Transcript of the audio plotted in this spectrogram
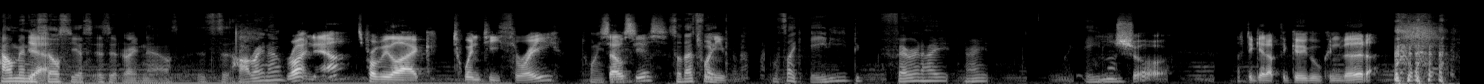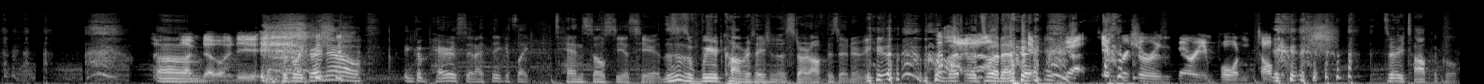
How many Yeah. Celsius is it right now? Is it hot right now? Right now, it's probably like 23 23. Celsius. So that's 20 like that's like 80 Fahrenheit, right? Like 80. I'm not sure. I have to get up the Google converter. I have Um, no idea. Because like right now, in comparison, I think it's like 10 Celsius here. This is a weird conversation to start off this interview, but it's whatever. temperature, temperature is a very important topic. it's very topical.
